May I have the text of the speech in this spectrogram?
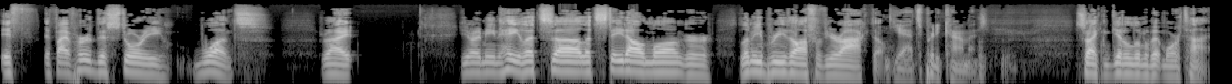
if if I've heard this story once, right? You know what I mean? Hey, let's uh let's stay down longer. Let me breathe off of your octo Yeah, it's pretty common. so I can get a little bit more time.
